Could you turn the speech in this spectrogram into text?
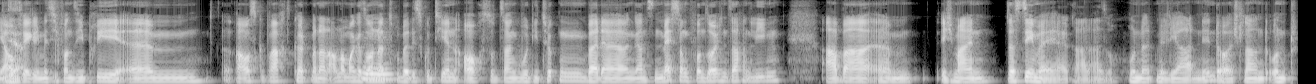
ja auch Ja. regelmäßig von SIPRI ähm, rausgebracht. Könnte man dann auch nochmal gesondert Mhm. drüber diskutieren, auch sozusagen, wo die Tücken bei der ganzen Messung von solchen Sachen liegen. Aber ähm, ich meine, das sehen wir ja gerade. Also 100 Milliarden in Deutschland und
